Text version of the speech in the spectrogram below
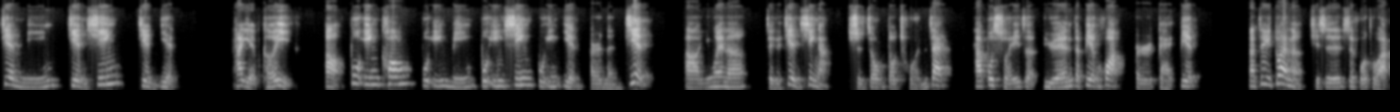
见明、见心、见眼，它也可以啊，不因空、不因明、不因心、不因眼而能见啊！因为呢，这个见性啊，始终都存在，它不随着缘的变化而改变。那这一段呢，其实是佛陀啊，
